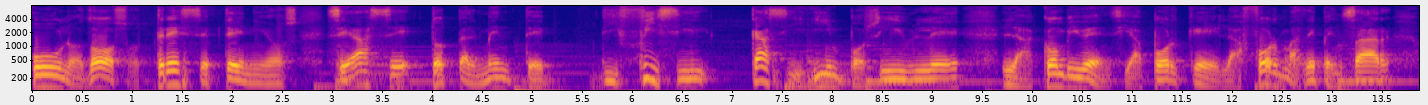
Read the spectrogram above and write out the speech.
uno, dos o tres septenios, se hace totalmente difícil, casi imposible, la convivencia, porque las formas de pensar,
